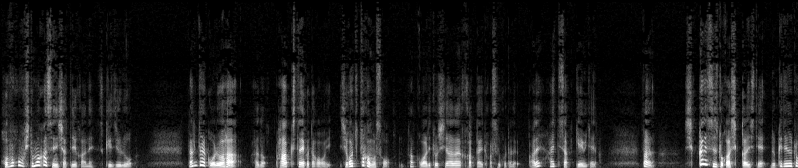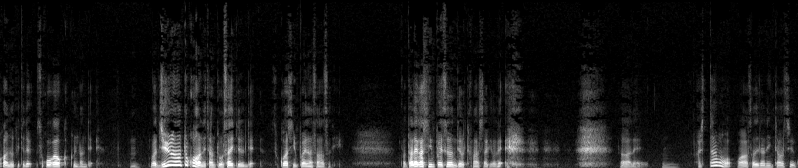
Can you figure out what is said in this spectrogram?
ほぼほぼ人任せにしちゃってるからね、スケジュールを。なんとなく俺は、あの、把握してないことが多い。仕事とかもそう。なんか割と知らなかったりとかすることで、あれ？入ってたっけ？みたいな。まあ、しっかりするとこはしっかりして、抜けてるとこは抜けてる。そこが岡君なんで。うん。まあ、重要なとこはね、ちゃんと押さえてるんで、そこは心配なさらずに。まあ、誰が心配するんだよって話だけどね。だからね、うん、明日も、まあ、それなりに楽しく、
